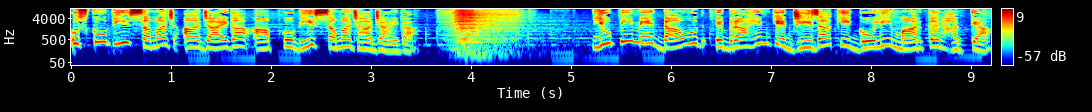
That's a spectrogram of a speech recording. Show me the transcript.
उसको भी समझ आ जाएगा, आपको भी समझ आ जाएगा। यूपी में दाऊद इब्राहिम के जीजा की गोली मारकर हत्या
